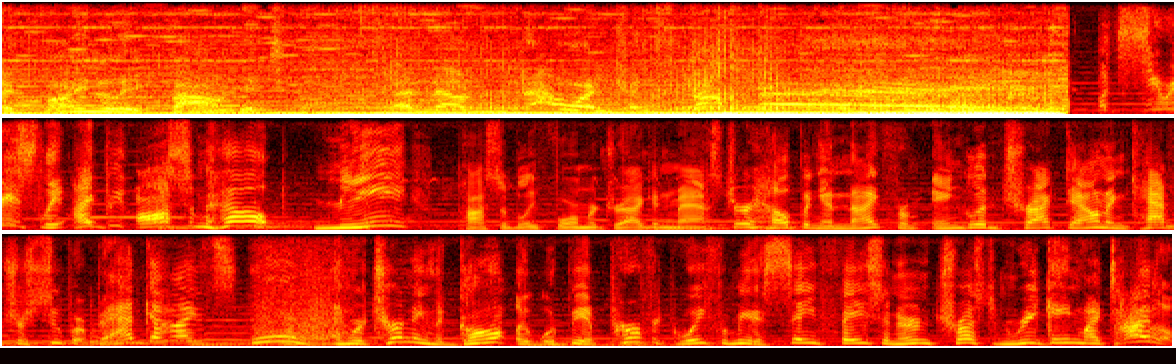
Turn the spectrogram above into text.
I finally found it. And now no one can stop me! But seriously, I'd be awesome help. Me? Possibly former Dragon Master, helping a knight from England track down and capture super bad guys? Ooh, and returning the gauntlet would be a perfect way for me to save face and earn trust and regain my title.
